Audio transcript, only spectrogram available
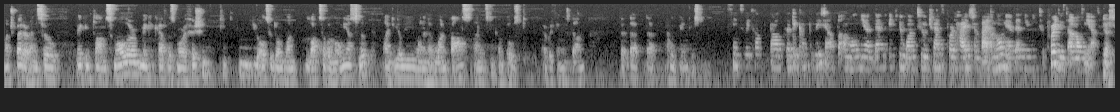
much better. And so making plants smaller, making catalysts more efficient. You also don't want lots of ammonia slip. Ideally, you want to have one pass and it's decomposed. Everything is done. That that that would be interesting. Since we talked about the decomposition of the ammonia, then if you want to transport hydrogen by ammonia, then you need to produce ammonia. Yes.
